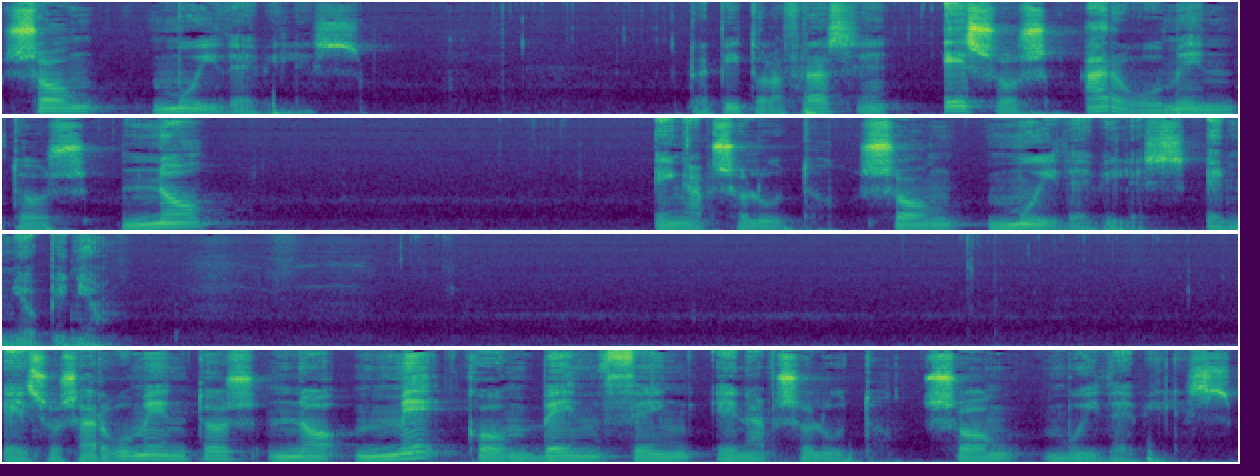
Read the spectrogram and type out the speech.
son muy débiles. Repito la frase, esos argumentos no en absoluto son muy débiles, en mi opinión. Esos argumentos no me convencen en absoluto, son muy débiles.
